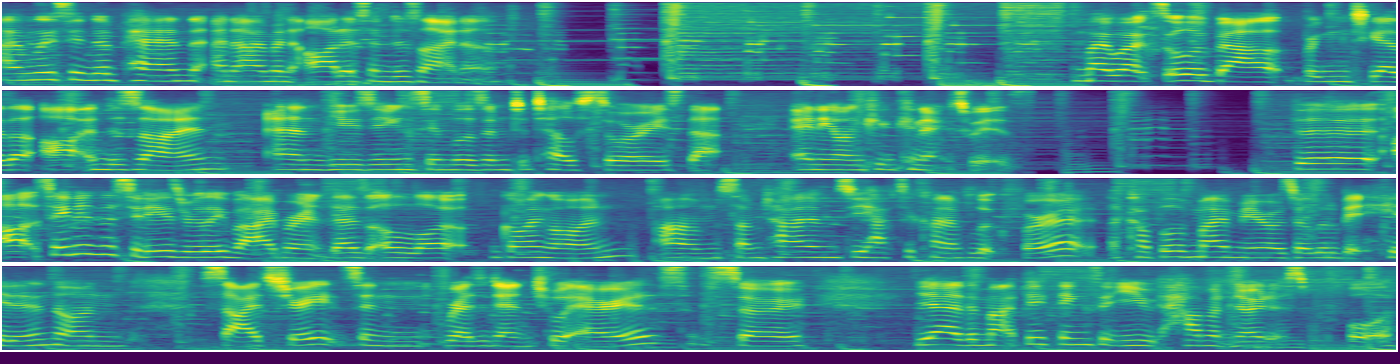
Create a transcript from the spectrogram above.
I'm Lucinda Penn and I'm an artist and designer. My work's all about bringing together art and design and using symbolism to tell stories that anyone can connect with. The art scene in the city is really vibrant. There's a lot going on. Um, sometimes you have to kind of look for it. A couple of my murals are a little bit hidden on side streets and residential areas. So yeah, there might be things that you haven't noticed before.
